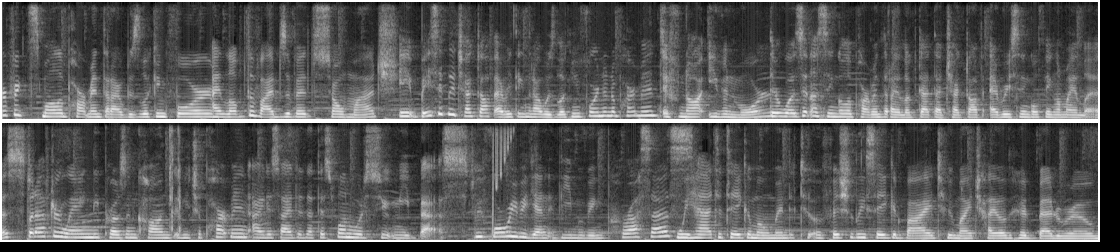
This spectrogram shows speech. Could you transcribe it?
Perfect small apartment that I was looking for. I loved the vibes of it so much. It basically checked off everything that I was looking for in an apartment, if not even more. There wasn't a single apartment that I looked at that checked off every single thing on my list. But after weighing the pros and cons of each apartment, I decided that this one would suit me best. Before we begin the moving process, we had to take a moment to officially say goodbye to my childhood bedroom.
